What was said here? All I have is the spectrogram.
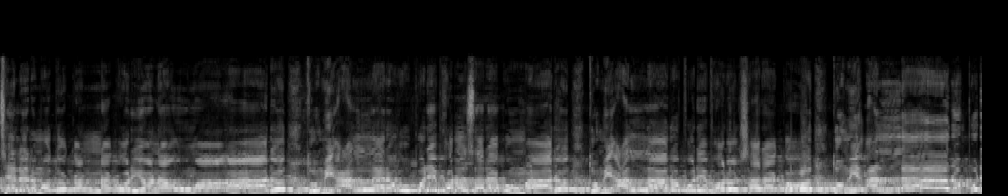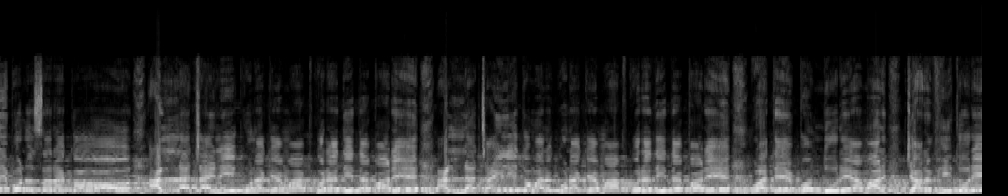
ছেলের মতো কান্না করিও না উমার। তুমি আল্লাহর উপরে ভরসা রাখ উমার। তুমি আল্লাহর উপরে ভরসা রাখ। তুমি আল্লাহর উপরে আল্লাহ চাইলে গুনাকে মাফ করে দিতে পারে। আল্লাহ চাইলে তোমার গুনাকে মাফ করে দিতে পারে। ওতে বন্ধুরে আমার, যার ভিতরে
